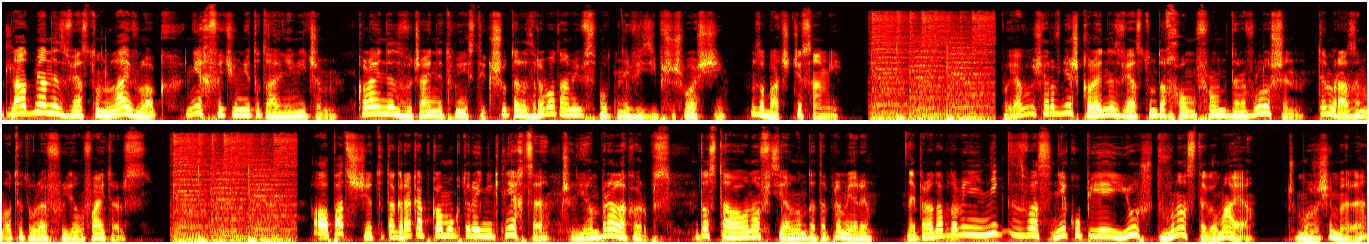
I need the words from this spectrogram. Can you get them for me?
Dla odmiany zwiastun Livelog nie chwycił mnie totalnie niczym. Kolejny zwyczajny twin stick shooter z robotami w smutnej wizji przyszłości. Zobaczcie sami. Pojawił się również kolejny zwiastun do Homefront Revolution, tym razem o tytule Freedom Fighters. O, patrzcie, to ta gra Capcomu, której nikt nie chce, czyli Umbrella Corps. Dostała ona oficjalną datę premiery. Najprawdopodobniej nikt z Was nie kupi jej już 12 maja. Czy może się mylę?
